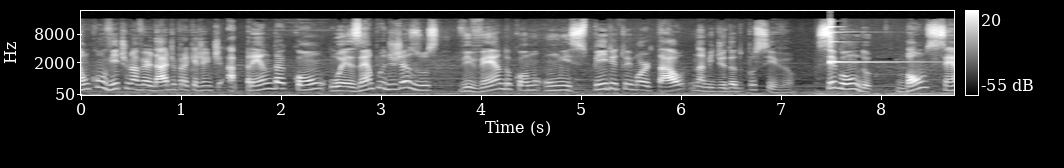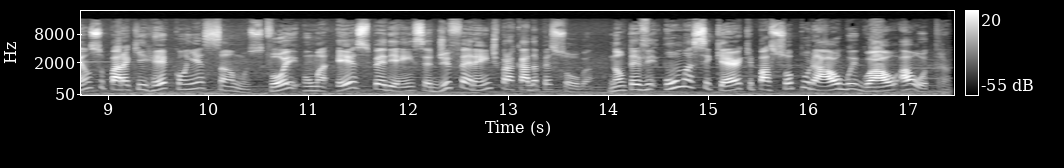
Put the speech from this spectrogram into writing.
é um convite, na verdade, para que a gente aprenda com o exemplo de Jesus, vivendo como um espírito imortal na medida do possível. Segundo, bom senso para que reconheçamos. Foi uma experiência diferente para cada pessoa. Não teve uma sequer que passou por algo igual à outra.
